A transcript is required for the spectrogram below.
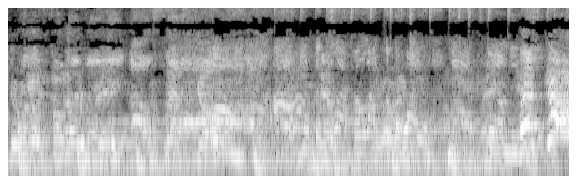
Can we get another big outside? Let's go. Uh, I'll get the yeah. clapping like the choir. Now family. Let's go!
